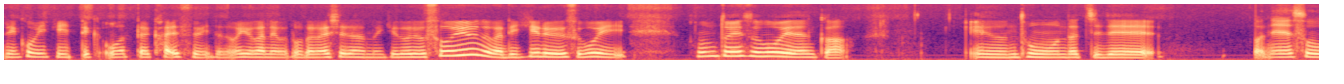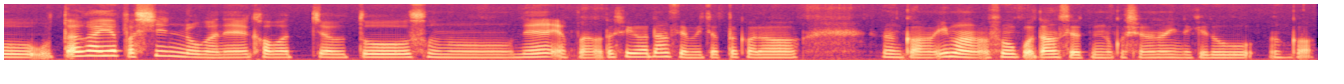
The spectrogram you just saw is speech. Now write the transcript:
ね、コミケ行って終わったら返すみたいなわけわかんないことお互いしてたんだけどでもそういうのができるすごい本当にすごいなんか、うん、友達で。ね、そうお互いやっぱ進路がね変わっちゃうとそのねやっぱ私がダンスやめちゃったからなんか今その子はダンスやってるのか知らないんだけどなんか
